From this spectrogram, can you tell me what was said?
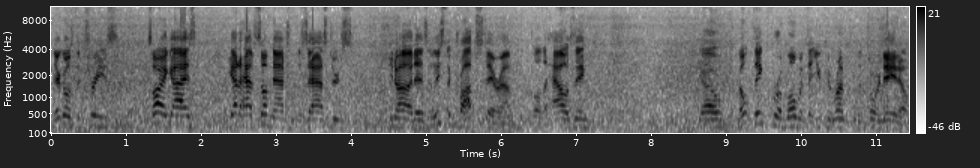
There goes the trees. Sorry, guys. You gotta have some natural disasters. You know how it is. At least the crops stay around with all the housing. Go. Don't think for a moment that you can run from the tornado.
